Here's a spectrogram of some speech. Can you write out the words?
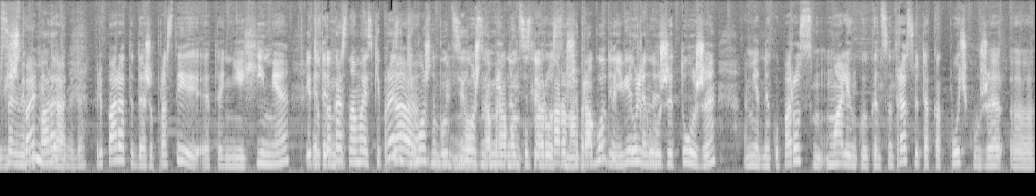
веществами. Препаратами, да. да. Препараты даже простые, это не химия. Это, это вот как раз на майские праздники да, можно будет делать. Можно медным купоросом обработать, не только уже тоже медный купорос, маленькую концентрацию, так как почка уже э,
